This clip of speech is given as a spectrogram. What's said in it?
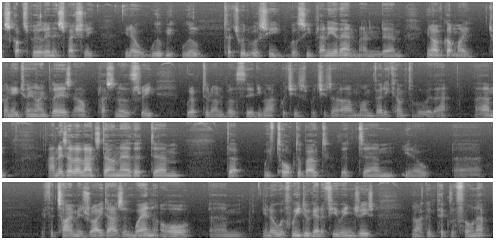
Scott Spurling especially, you know, we'll be, we'll touch wood, we'll see, we'll see plenty of them. And, um, you know, I've got my 28, 29 players now, plus another three. We're up to around about the 30 mark, which is, which is, I'm, I'm very comfortable with that. Um, and there's other lads down there that, um, that we've talked about that, um, you know, uh, if the time is right, as and when, or um, you know, if we do get a few injuries, you know, I can pick the phone up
